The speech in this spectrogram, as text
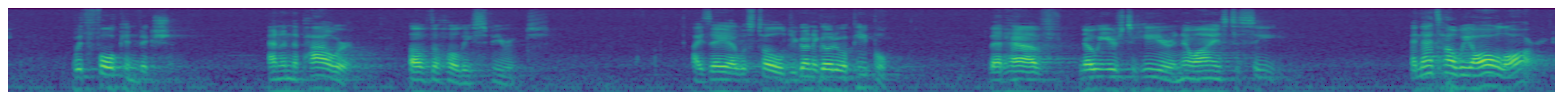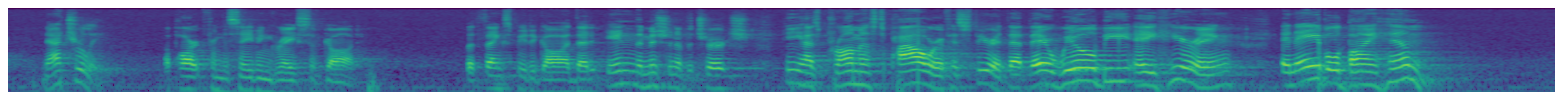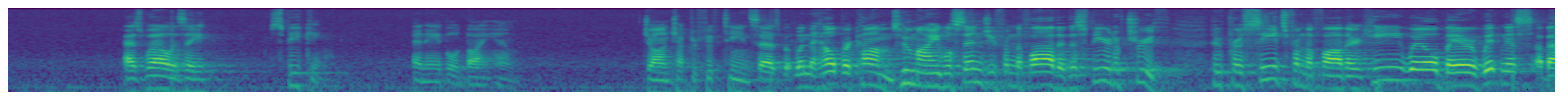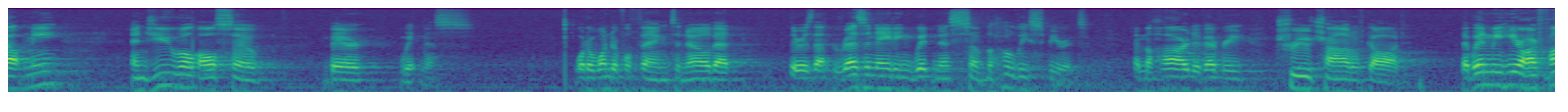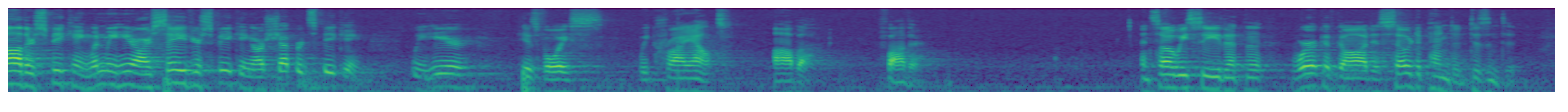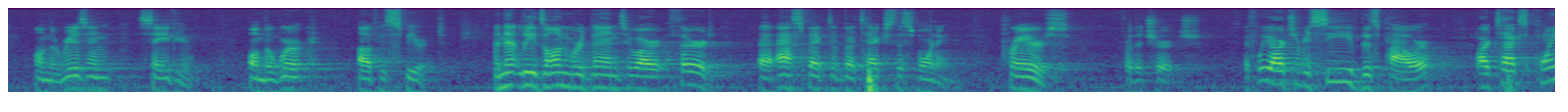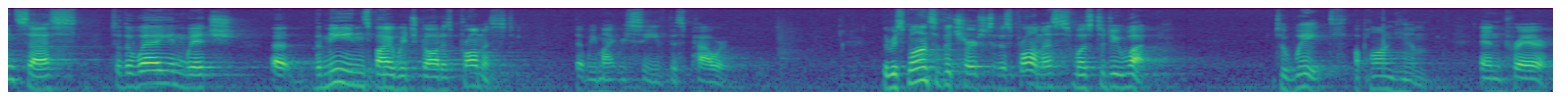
with full conviction and in the power of the Holy Spirit. Isaiah was told, You're going to go to a people that have no ears to hear and no eyes to see. And that's how we all are, naturally, apart from the saving grace of God. But thanks be to God that in the mission of the church, He has promised power of His Spirit, that there will be a hearing enabled by Him, as well as a speaking enabled by him. John chapter 15 says, But when the Helper comes, whom I will send you from the Father, the Spirit of truth, who proceeds from the Father, he will bear witness about me, and you will also bear witness. What a wonderful thing to know that there is that resonating witness of the Holy Spirit in the heart of every true child of God. That when we hear our Father speaking, when we hear our Savior speaking, our Shepherd speaking, we hear His voice, we cry out, Abba, Father. And so we see that the work of God is so dependent, isn't it, on the risen Savior, on the work of His Spirit. And that leads onward then to our third uh, aspect of the text this morning prayers for the church. If we are to receive this power, our text points us to the way in which, uh, the means by which God has promised that we might receive this power. The response of the church to this promise was to do what? To wait upon Him in prayer.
